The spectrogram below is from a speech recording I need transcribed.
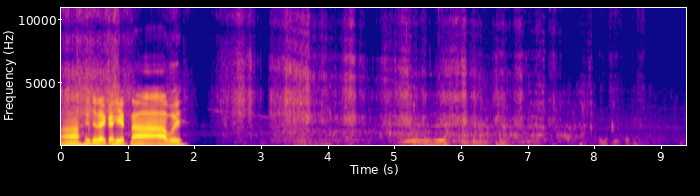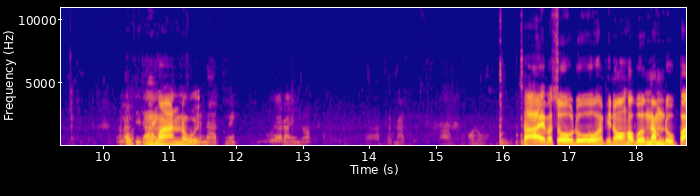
อ่าเฮ็ดจะได้กระเฮ็ดนะเว้ยมันสิได้ประมาณโอ้ยมันหนักไหมสายมาโซ่ดูให้พี่น้องเฮาเบิ่งนํดูป้า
